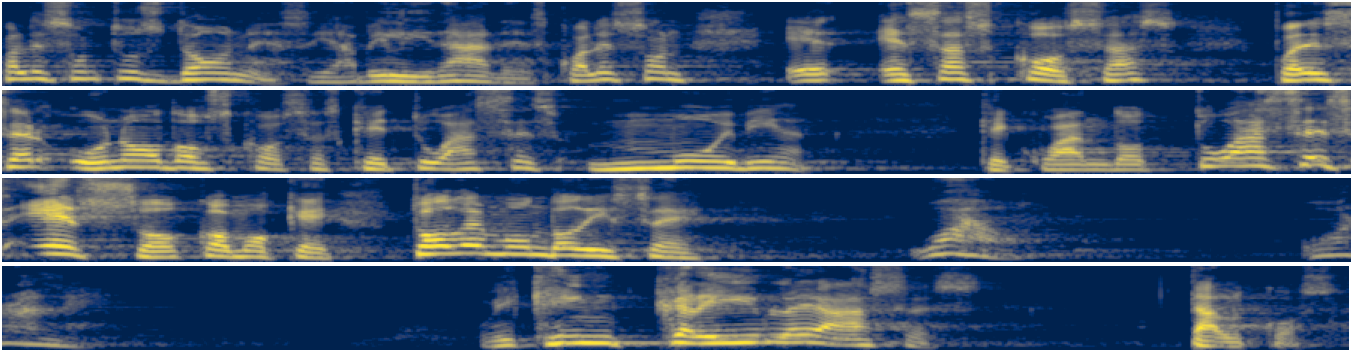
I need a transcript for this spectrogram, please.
¿Cuáles son tus dones y habilidades? ¿Cuáles son e-, esas cosas? Puede ser una o dos cosas que tú haces muy bien. Que cuando tú haces eso, como que todo el mundo dice, wow, órale, oye, qué increíble haces tal cosa.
